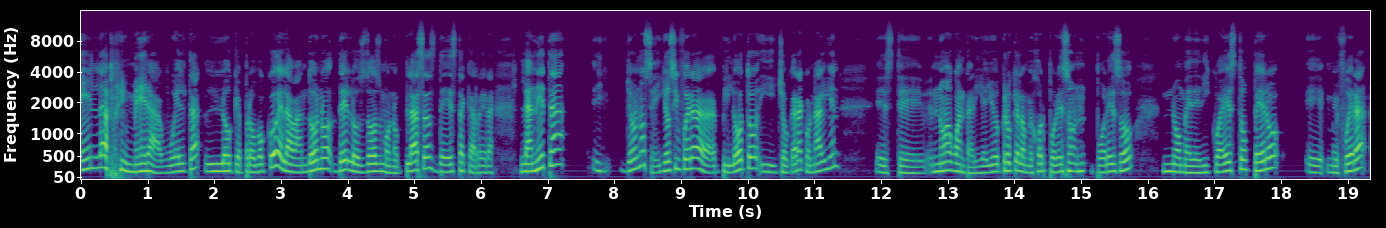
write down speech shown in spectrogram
en la primera vuelta, lo que provocó el abandono de los dos monoplazas de esta carrera. La neta, yo no sé, yo si fuera piloto y chocara con alguien, este, no aguantaría. Yo creo que a lo mejor por eso, por eso no me dedico a esto, pero eh, me fuera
